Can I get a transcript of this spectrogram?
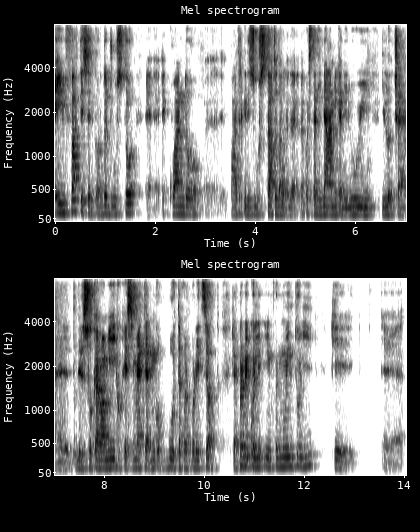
e infatti, se ricordo giusto, eh, è quando eh, Patrick è disgustato da, da, questa dinamica di lui, di lo, cioè, del suo caro amico che si mette in combutta col poliziotto, cioè proprio in quel, in quel momento lì che eh,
